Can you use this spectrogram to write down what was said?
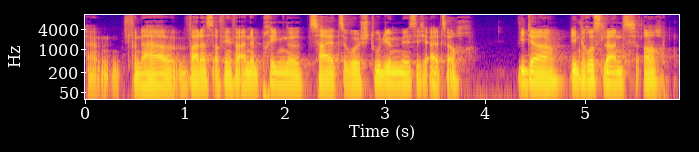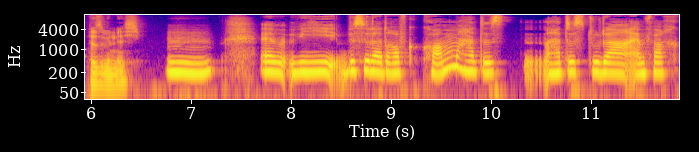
ähm, von daher war das auf jeden Fall eine prägende Zeit, sowohl studiummäßig als auch wieder wie in Russland, auch persönlich. Mhm. Ähm, wie bist du da drauf gekommen? Hattest, hattest du da einfach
